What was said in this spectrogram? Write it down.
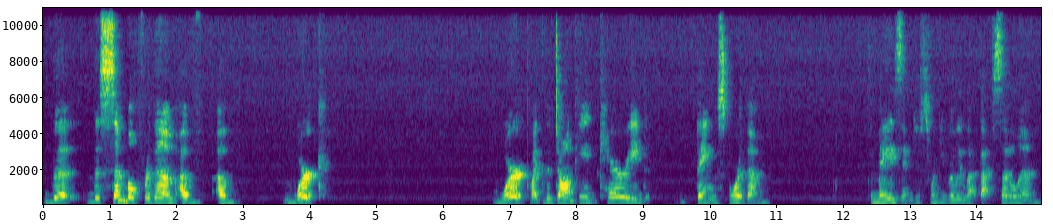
the the symbol for them of of work. Work. Like the donkey carried things for them. Amazing just when you really let that settle in.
